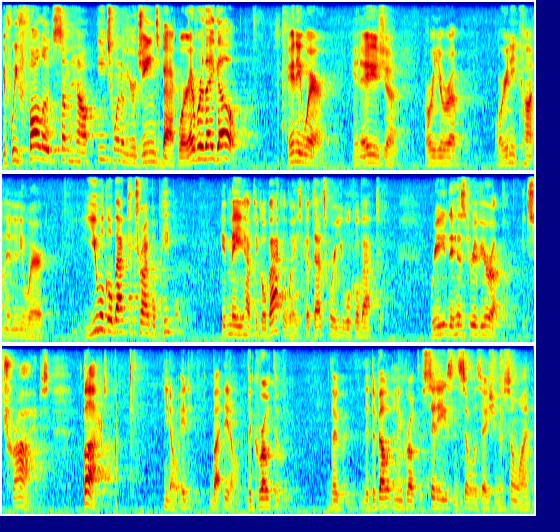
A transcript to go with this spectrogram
if we followed somehow each one of your genes back wherever they go, anywhere in Asia or Europe or any continent anywhere, you will go back to tribal people. It may have to go back a ways, but that's where you will go back to. Read the history of Europe. It's tribes. But you know, it, but you know, the growth of the, the development and growth of cities and civilization and so on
